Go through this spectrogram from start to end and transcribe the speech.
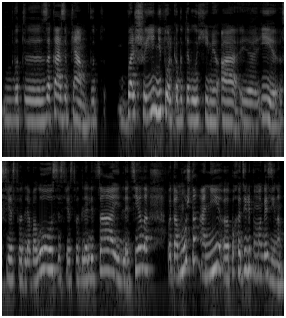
вот э, заказы прям вот большие, не только бытовую химию, а э, и средства для волос, и средства для лица, и для тела, потому что они э, походили по магазинам.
